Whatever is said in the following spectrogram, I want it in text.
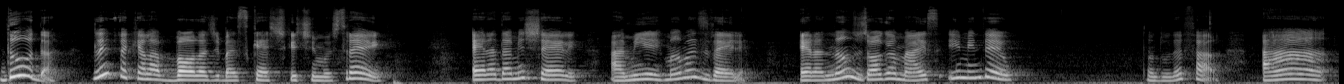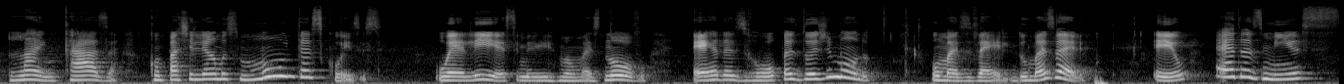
Duda, lembra aquela bola de basquete que te mostrei? Era da Michele, a minha irmã mais velha. Ela não joga mais e me deu. Então Duda fala: Ah, lá em casa compartilhamos muitas coisas. O Elias, meu irmão mais novo, herda as roupas do Edmundo, o mais velho, do mais velho. Eu é das minhas,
